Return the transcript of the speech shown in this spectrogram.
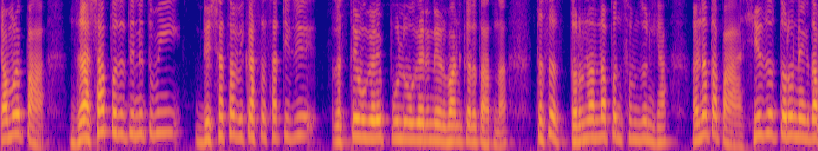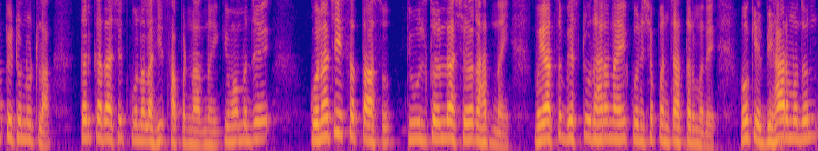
त्यामुळे पहा जशा पद्धतीने तुम्ही देशाच्या विकासासाठी जे रस्ते वगैरे पूल वगैरे निर्माण करत आहात ना तसंच तरुणांना पण समजून घ्या. आणि आता पहा हे जर तरुण एकदा पेटून उठला तर कदाचित कोणालाही सापडणार नाही किंवा म्हणजे कोणाचीही सत्ता असो ती उलटवल्याशिवाय राहत नाही. व याचं बेस्ट उदाहरण आहे एकोणीसशे पंच्याहत्तरमध्ये. ओके बिहारमधून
